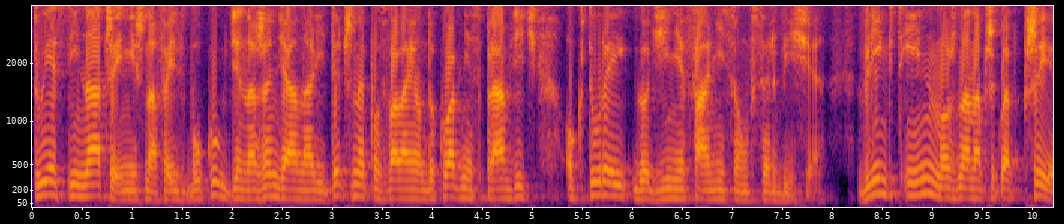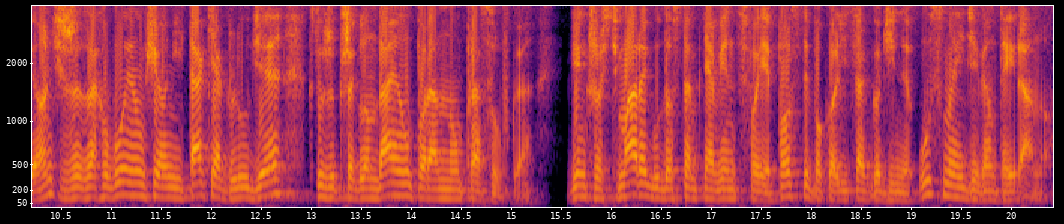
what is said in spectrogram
Tu jest inaczej niż na Facebooku, gdzie narzędzia analityczne pozwalają dokładnie sprawdzić, o której godzinie fani są w serwisie. W LinkedIn można na przykład przyjąć, że zachowują się oni tak jak ludzie, którzy przeglądają poranną prasówkę. Większość marek udostępnia więc swoje posty w okolicach godziny 8-9 rano.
